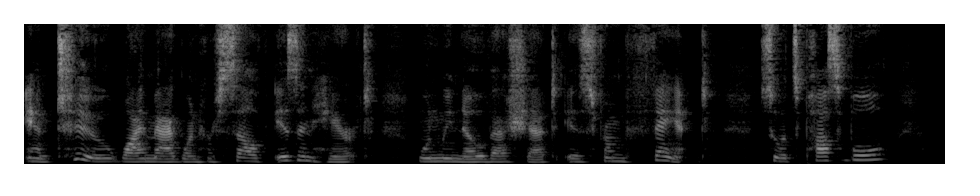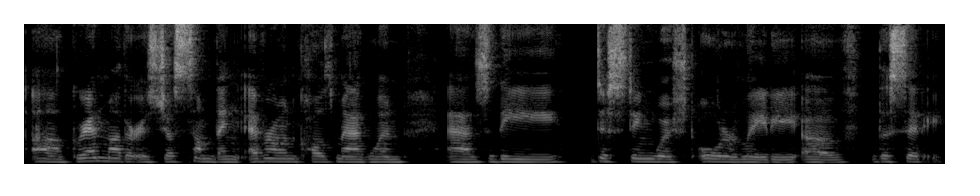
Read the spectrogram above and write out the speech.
and two, why Magwyn herself is in Haert when we know Vashet is from Fant. So it's possible uh, grandmother is just something everyone calls Magwyn as the distinguished older lady of the city.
